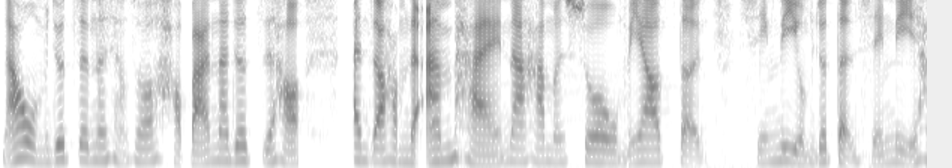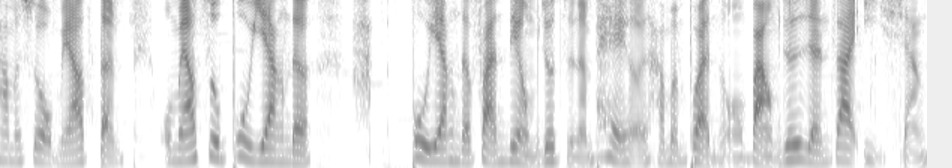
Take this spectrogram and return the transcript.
然后我们就真的想说，好吧，那就只好按照他们的安排。那他们说我们要等行李，我们就等行李；他们说我们要等，我们要住不一样的不一样的饭店，我们就只能配合他们，不然怎么办？我们就是人在异乡，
